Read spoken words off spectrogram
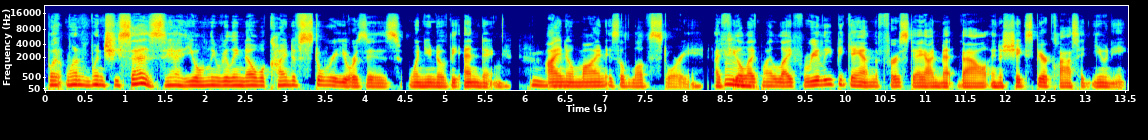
But when, when she says, yeah, you only really know what kind of story yours is when you know the ending. Mm. I know mine is a love story. I feel Mm. like my life really began the first day I met Val in a Shakespeare class at uni.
